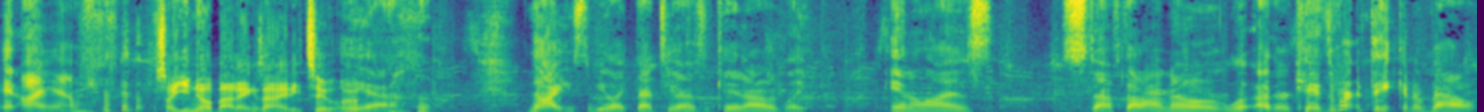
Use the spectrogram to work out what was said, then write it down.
and I am. So you know about anxiety too, huh? yeah. No, I used to be like that too as a kid. I would like analyze stuff that I know what other kids weren't thinking about.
